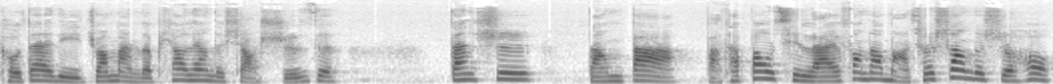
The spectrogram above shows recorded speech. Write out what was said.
口袋里装满了漂亮的小石子。但是，当爸把他抱起来放到马车上的时候，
